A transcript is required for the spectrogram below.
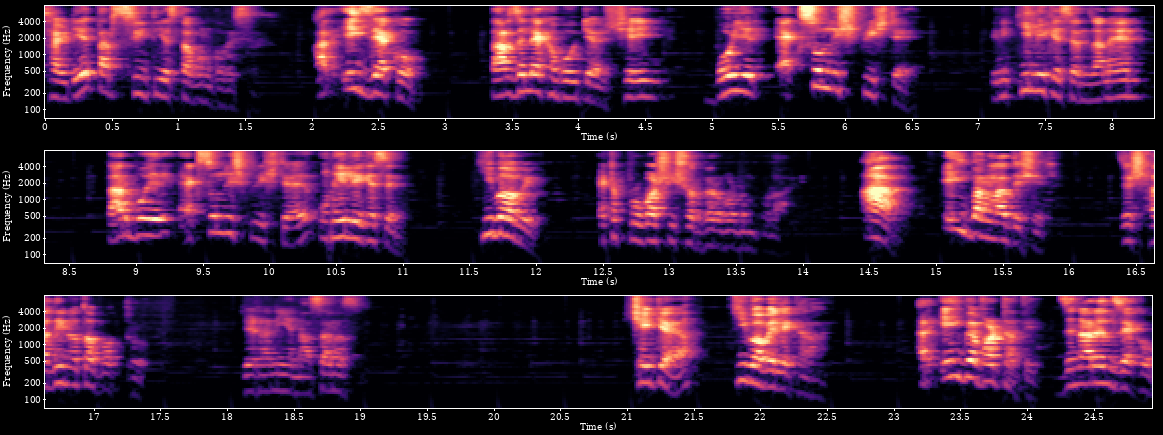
সাইডে তার স্মৃতি স্থাপন করেছে। আর এই জ্যাকব, তার যে লেখা বইটা, সেই বইয়ের একচল্লিশ পৃষ্ঠায় তিনি কি লিখেছেন জানেন? তার বইয়ের একচল্লিশ পৃষ্ঠায় উনি লিখেছেন, কীভাবে একটা প্রবাসী সরকার গঠন করা হয়? আর এই বাংলাদেশের যে স্বাধীনতা পত্র, যেটা নিয়ে নাচানাচি, সেইটা কীভাবে লেখা হয়? আর এই ব্যাপারটাতে জেনারেল জ্যাকব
